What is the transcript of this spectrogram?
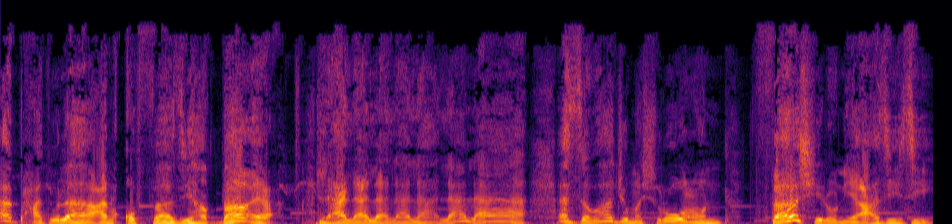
أبحث لها عن قفازها الضائع. لا لا لا لا لا لا لا. الزواج مشروع فاشل يا عزيزي.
